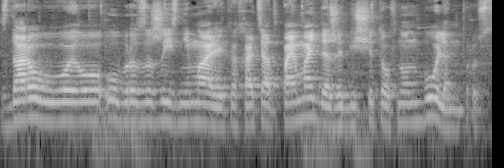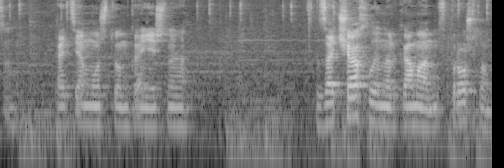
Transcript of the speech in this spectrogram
здорового образа жизни Марика хотят поймать даже без щитов. Но он болен просто. Хотя, может, он, конечно, зачахлый наркоман в прошлом.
